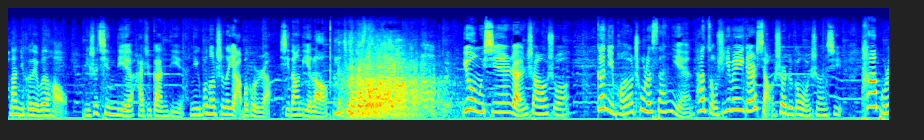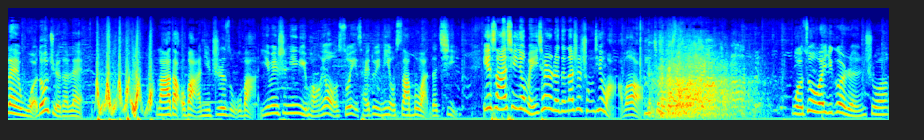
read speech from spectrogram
那你可得问好，你是亲爹还是干爹？你不能吃那哑巴亏啊！喜当爹了。用心燃烧说，跟女朋友处了三年，她总是因为一点小事就跟我生气，她不累，我都觉得累。拉倒吧，你知足吧，因为是你女朋友，所以才对你有撒不完的气。一撒气就没气儿了的，那是充气娃娃。我作为一个人说，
